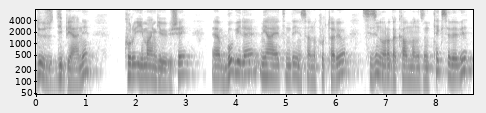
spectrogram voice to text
düz dip yani kuru iman gibi bir şey. E, bu bile nihayetinde insanı kurtarıyor. Sizin orada kalmanızın tek sebebi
